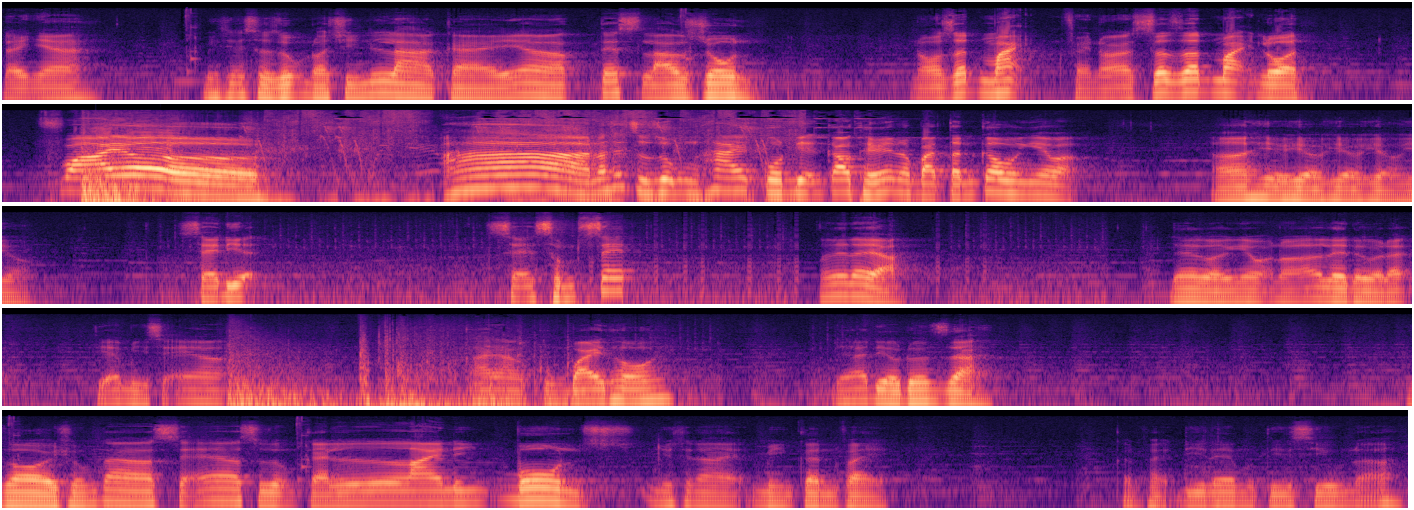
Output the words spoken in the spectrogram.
Đây nha. Mình sẽ sử dụng đó chính là cái ờ, Tesla Zone. Nó rất mạnh Phải nói là rất rất mạnh luôn. Fire! À nó sẽ sử dụng hai cột điện cao thế nó bắn tấn công anh em ạ. À, Hiểu hiểu hiểu hiểu hiểu. Xe điện. Xe sấm sét. Nó lên đây à? Đây rồi anh em ạ Nó đã lên được rồi đấy. Thì mình sẽ ờ, Hai thằng cùng bay thôi. Đấy là điều đơn giản. Rồi chúng ta sẽ sử dụng cái Lightning Bones như thế này Mình cần phải cần phải đi lên một tí xíu nữa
